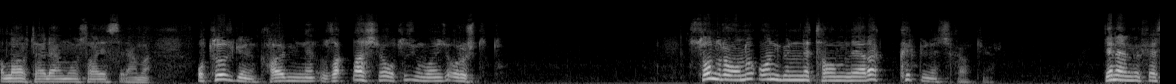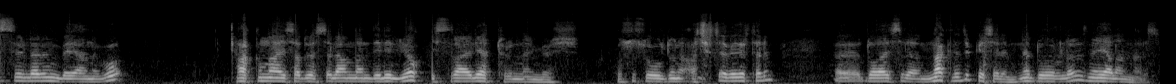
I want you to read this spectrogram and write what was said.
Allahu Teala Musa Aleyhisselam'a 30 gün kavminden uzaklaş ve 30 gün boyunca oruç tut. Sonra onu 10 günle tamamlayarak 40 güne çıkartıyor. Genel müfessirlerin beyanı bu. Hakkında Aleyhisselatü Vesselam'dan delil yok. İsrailiyet türünden bir husus olduğunu açıkça belirtelim. Ee, dolayısıyla nakledip geçelim. Ne doğrularız ne yalanlarız.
